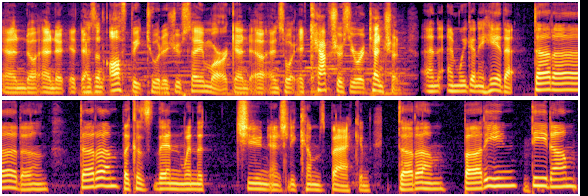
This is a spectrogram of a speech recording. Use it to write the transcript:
and uh, and it, it, has an offbeat to it, as you say, Mark, and uh, and so it captures your attention. And and we're going to hear that da da da da da because then when the tune actually comes back and da dum Ba-dee dee dum.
